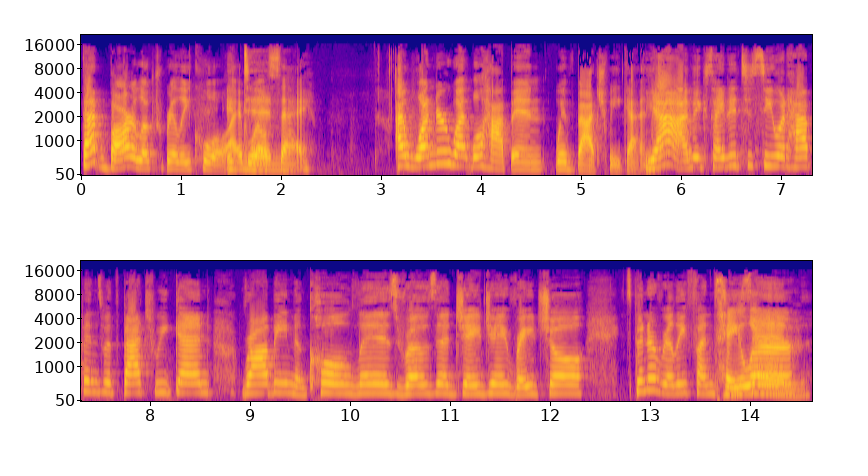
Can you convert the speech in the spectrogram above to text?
That bar looked really cool, I It will say. I wonder what will happen with Bach Weekend. Yeah, I'm excited to see what happens with Bach Weekend. Robbie, Nicole, Liz, Rosa, JJ, Rachel. It's been a really fun Taylor, season.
